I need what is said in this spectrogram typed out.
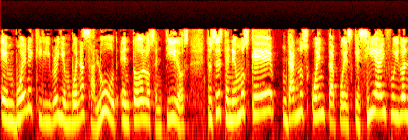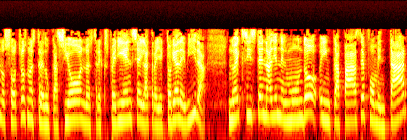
en buen equilibrio y en buena salud en todos los sentidos. Entonces tenemos que darnos cuenta pues que sí ha influido en nosotros nuestra educación, nuestra experiencia y la trayectoria de vida. No existe nadie en el mundo incapaz de fomentar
